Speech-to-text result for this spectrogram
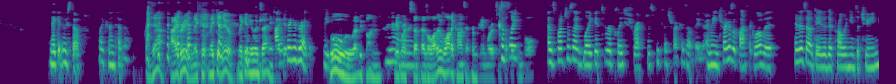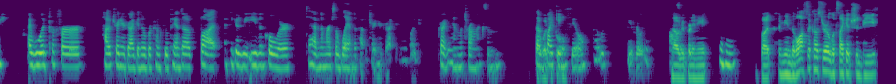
make it new stuff, like Nintendo. yeah, I agree. Make it make it new, make it new and shiny. How to Train Your Dragon. Maybe. Ooh, that'd be fun. Know. DreamWorks stuff has a lot. There's a lot of content from DreamWorks and 'Cause, stuff like, they can pull. as much as I'd like it to replace Shrek just because Shrek is outdated. I mean, Shrek is a classic, love it. It is outdated, it probably needs a change. I would prefer How to Train Your Dragon over Kung Fu Panda, but I think it would be even cooler to have an immersive land of How to Train Your Dragon with like dragon animatronics and that, That Viking cool. feel. That would be really That would be pretty neat. hmm But I mean, the Velocicoaster looks like it should be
